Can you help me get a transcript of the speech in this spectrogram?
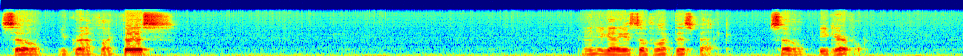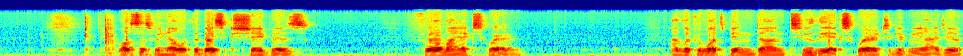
So you graph like this, and you're going to get something like this back. So be careful. Well, since we know what the basic shape is for my x squared, I look at what's being done to the x squared to give me an idea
